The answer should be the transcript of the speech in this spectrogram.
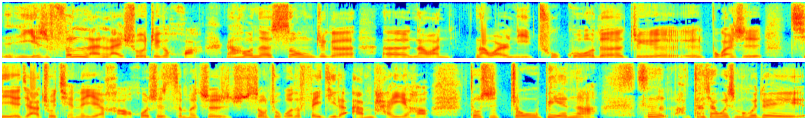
也是芬兰来说这个话，然后呢送这个呃纳瓦纳瓦尔尼出国的这个呃不管是企业家出钱的也好，或是怎么是送出国的飞机的安排也好，都是周边啊。是大家为什么会对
